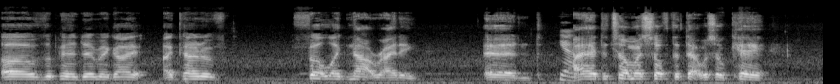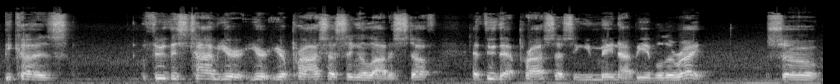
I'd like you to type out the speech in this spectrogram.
of the pandemic, I I kind of felt like not writing, and Yeah. I had to tell myself that that was okay because through this time you're you're you're processing a lot of stuff, and through that processing you may not be able to write. So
